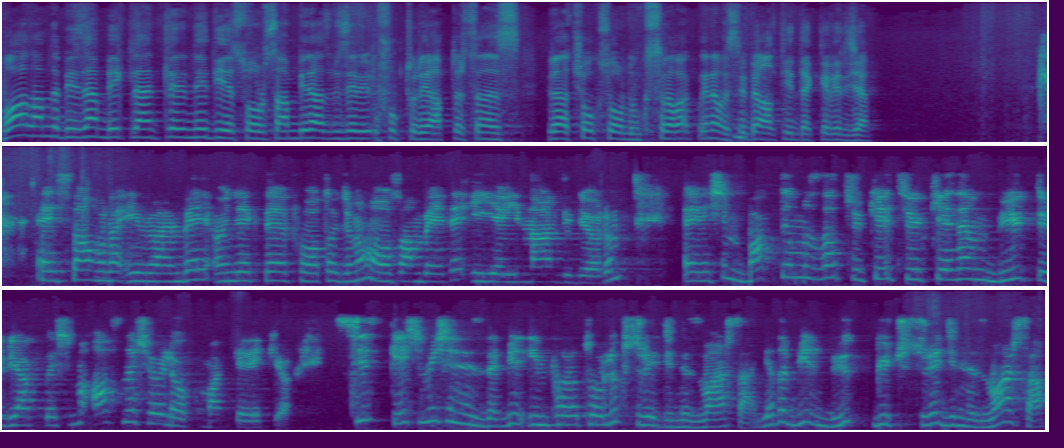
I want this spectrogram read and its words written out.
Bu anlamda bizden beklentileri ne diye sorsam biraz bize bir ufuk turu yaptırsanız biraz çok sordum kusura bakmayın ama size bir 6-7 dakika vereceğim. Estağfurullah İbrahim Bey. Öncelikle Fuat Hocam'a, Oğuzhan Bey'e de iyi yayınlar diliyorum. Ee, şimdi baktığımızda Türkiye Türkiye'den büyüktür yaklaşımı aslında şöyle okumak gerekiyor. Siz geçmişinizde bir imparatorluk süreciniz varsa ya da bir büyük güç süreciniz varsa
